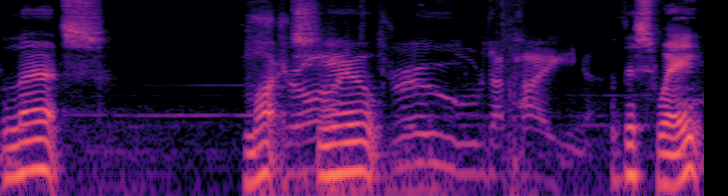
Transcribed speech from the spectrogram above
Let's march you the pain. this way.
